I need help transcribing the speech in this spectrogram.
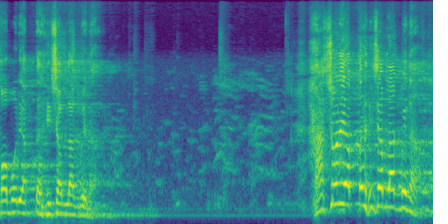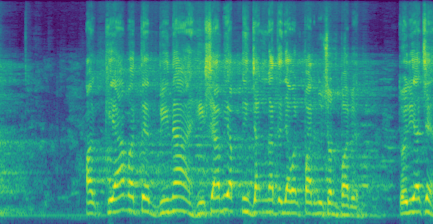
কবরে আপনার হিসাব লাগবে না। হাসরে আপনার হিসাব লাগবে না। আর কেয়ামতে বিনা হিসাবে আপনি জান্নাতে যাওয়ার পারমিশন পাবেন। তৈরি আছেন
